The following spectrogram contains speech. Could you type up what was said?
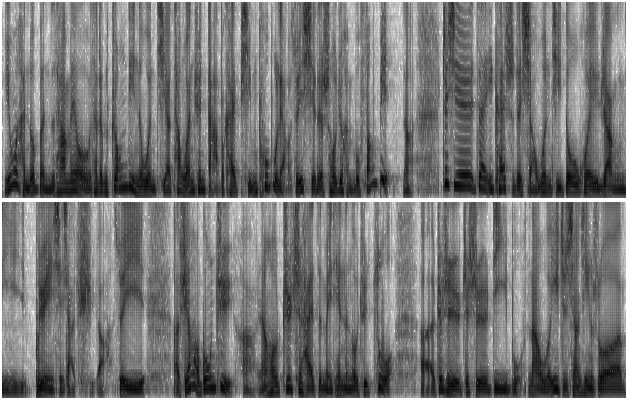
因为很多本子它没有它这个装订的问题啊，它完全打不开，平铺不了，所以写的时候就很不方便啊。这些在一开始的小问题都会让你不愿意写下去啊，所以呃，选好工具啊，然后支持孩子每天能够去做。呃，这是这是第步。那我一直相信说，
